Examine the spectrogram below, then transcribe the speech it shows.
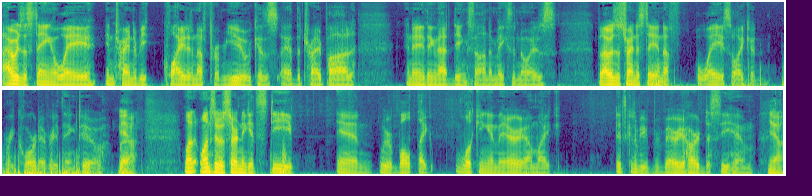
I was just staying away and trying to be quiet enough from you because I had the tripod and anything that dinks on it makes a noise. But I was just trying to stay enough away so I could record everything too. But Yeah. on- once it was starting to get steep and we were both like looking in the area, I'm like, it's going to be very hard to see him Yeah.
